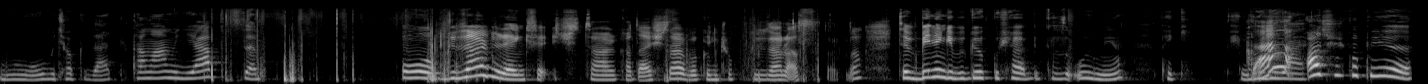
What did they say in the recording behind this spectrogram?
Oo, bu çok güzel. Tamam yaptım. O güzel bir renk seçti arkadaşlar. Bakın çok güzel aslında. Tabii benim gibi gökkuşağı bir kızı uymuyor. Peki. Şimdi Aa, aç şu kapıyı.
